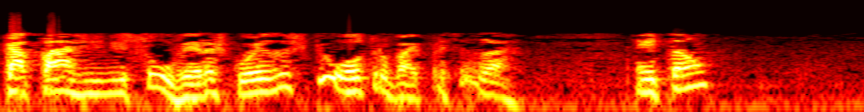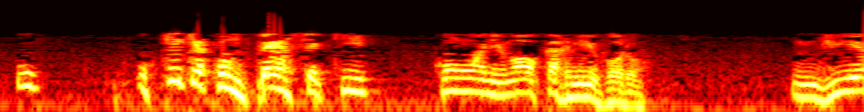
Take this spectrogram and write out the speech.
capaz de dissolver as coisas que o outro vai precisar. Então, o, o que, que acontece aqui com o animal carnívoro? Um dia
